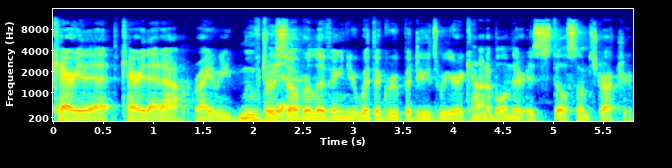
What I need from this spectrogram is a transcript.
carry that carry that out right where you move to a yeah. sober living and you're with a group of dudes where you're accountable and there is still some structure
